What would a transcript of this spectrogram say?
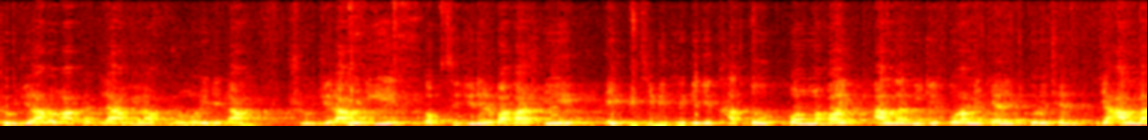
সূর্যের আলো না থাকলে আমিও আপনিও মরে যেতাম। সূর্যের আলো দিয়ে, অক্সিজেনের বাতাস দিয়ে এই পৃথিবী থেকে যে খাদ্য উৎপন্ন হয়, আল্লাহ নিজে কোরআনে চ্যালেঞ্জ করেছেন যে আল্লাহ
